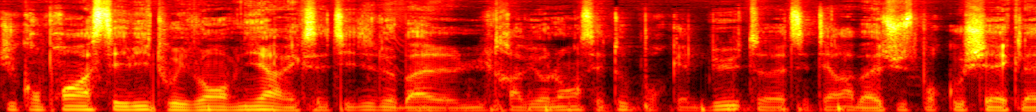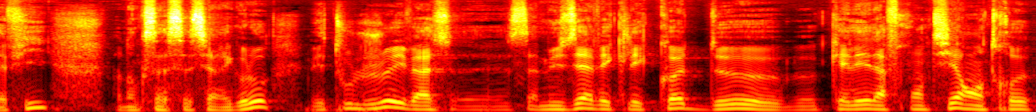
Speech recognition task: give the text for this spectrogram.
tu comprends assez vite où ils vont en venir avec cette idée de bah, l'ultra violence et tout pour quel but euh, etc bah, juste pour coucher avec la fille. Donc ça c'est assez rigolo. Mais tout le jeu il va s- s'amuser avec les codes de euh, quelle est la frontière entre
